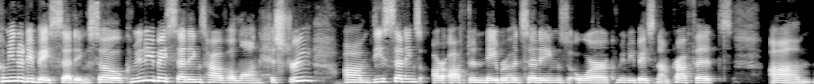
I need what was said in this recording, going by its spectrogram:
Community based settings. So, community based settings have a long history. Um, these settings are often neighborhood settings or community based nonprofits. Um,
